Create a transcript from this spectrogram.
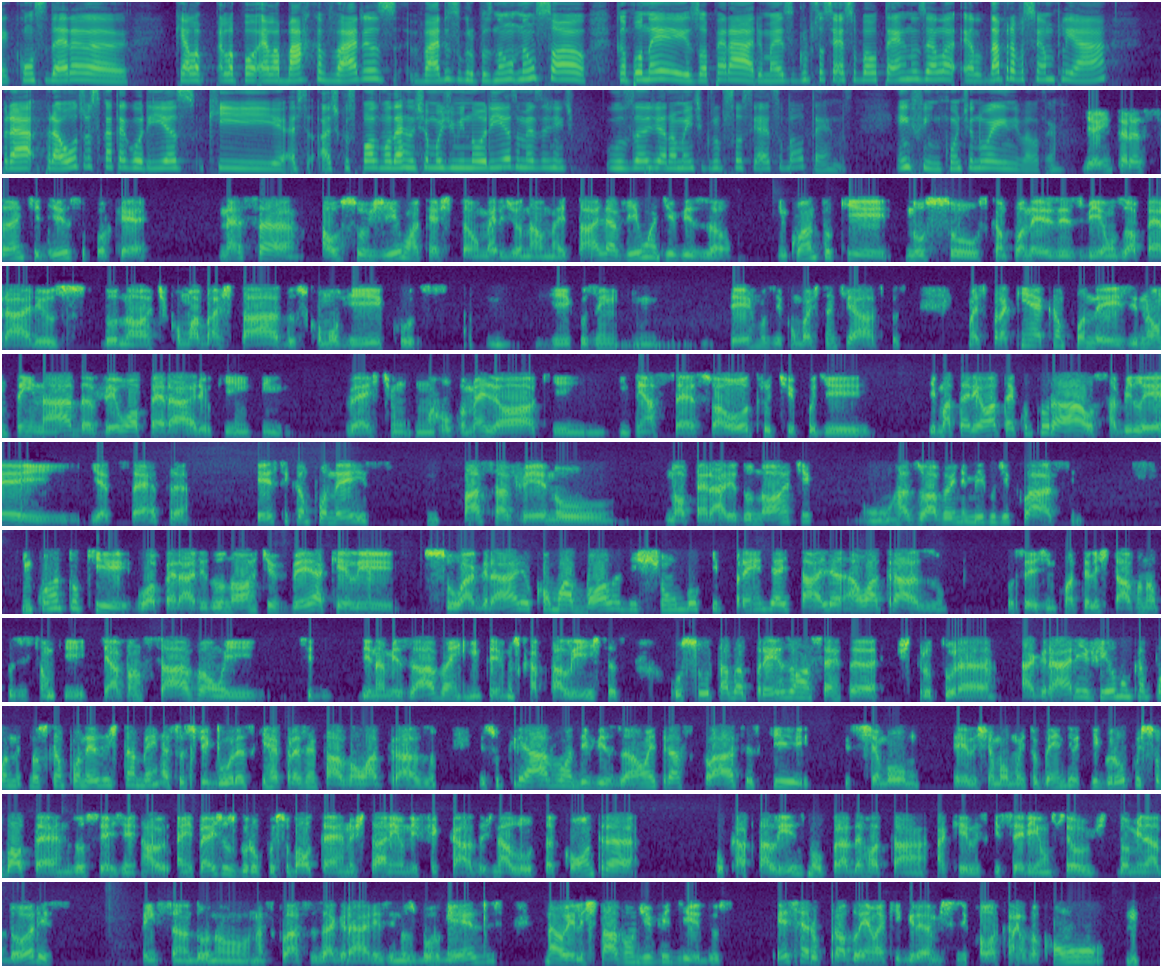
é, considera que ela, ela, ela abarca vários, vários grupos, não, não só camponês, operário, mas grupos sociais subalternos, ela, ela dá para você ampliar para outras categorias que acho que os pós-modernos chamam de minorias, mas a gente usa geralmente grupos sociais subalternos. Enfim, continue aí, Walter. E é interessante disso porque nessa, ao surgir uma questão meridional na Itália, havia uma divisão. Enquanto que no sul os camponeses viam os operários do norte como abastados, como ricos, ricos em, em termos e com bastante aspas. Mas para quem é camponês e não tem nada, vê o operário que, enfim, veste um, uma roupa melhor, que enfim, tem acesso a outro tipo de, de material até cultural, sabe ler e, e etc., esse camponês passa a ver no, no operário do norte um razoável inimigo de classe. Enquanto que o operário do norte vê aquele sul agrário como a bola de chumbo que prende a Itália ao atraso. Ou seja, enquanto eles estavam numa posição que, que avançavam e se dinamizava em termos capitalistas, o Sul estava preso a uma certa estrutura agrária e viu no campone nos camponeses também essas figuras que representavam o atraso. Isso criava uma divisão entre as classes que, se chamou ele chamou muito bem de, de, grupos subalternos, ou seja, ao, ao invés dos grupos subalternos estarem unificados na luta contra o capitalismo para derrotar aqueles que seriam seus dominadores, pensando no, nas classes agrárias e nos burgueses, não, eles estavam divididos. Esse era o problema que Gramsci se colocava, como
